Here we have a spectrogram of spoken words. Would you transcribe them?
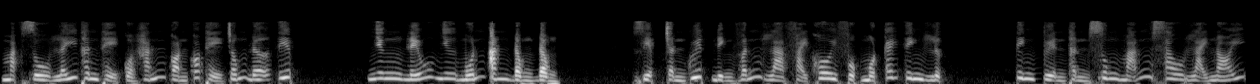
Mặc dù lấy thân thể của hắn còn có thể chống đỡ tiếp. Nhưng nếu như muốn ăn đồng đồng. Diệp Trần quyết định vẫn là phải khôi phục một cái tinh lực. Tinh tuyển thần sung mãn sau lại nói.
